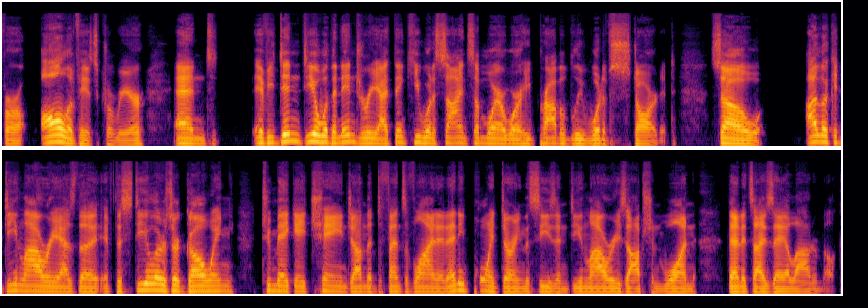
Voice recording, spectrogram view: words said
for all of his career. And if he didn't deal with an injury, I think he would have signed somewhere where he probably would have started. So I look at Dean Lowry as the if the Steelers are going to make a change on the defensive line at any point during the season, Dean Lowry's option one, then it's Isaiahh Loudermilk.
